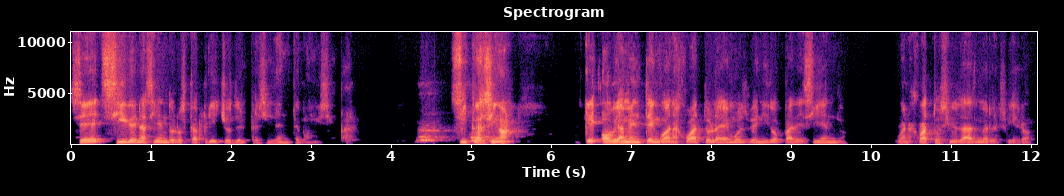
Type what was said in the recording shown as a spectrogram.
se siguen haciendo los caprichos del presidente municipal. Situación que obviamente en Guanajuato la hemos venido padeciendo, Guanajuato ciudad me refiero,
